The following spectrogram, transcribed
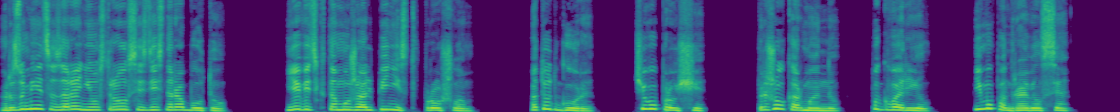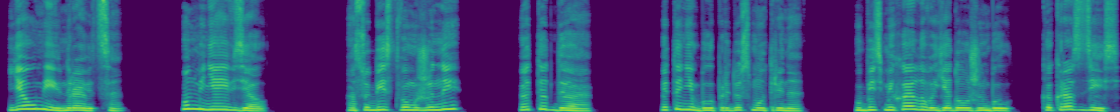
Разумеется, заранее устроился здесь на работу. Я ведь к тому же альпинист в прошлом. А тут горы. Чего проще. Пришел к Армену, поговорил. Ему понравился. Я умею нравиться. Он меня и взял. А с убийством жены? Это да. Это не было предусмотрено. Убить Михайлова я должен был как раз здесь.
